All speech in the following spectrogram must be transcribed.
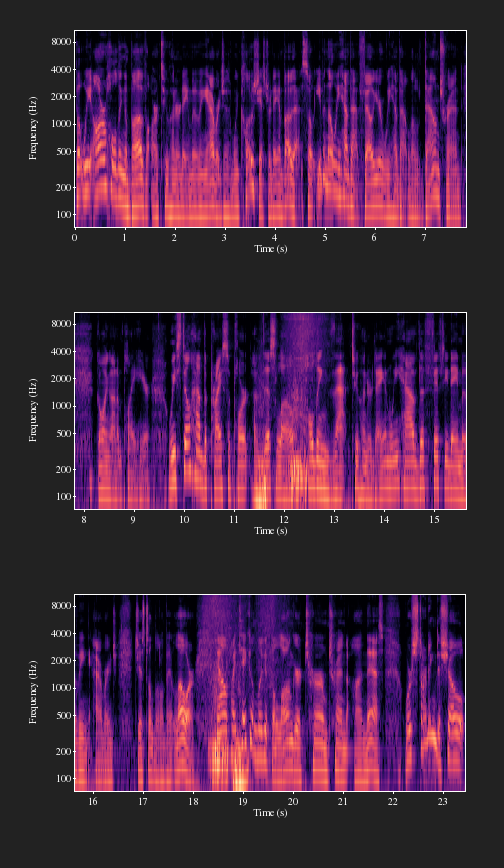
but we are holding above our 200 day moving average and we closed yesterday above that. So even though we have that failure, we have that little downtrend going on in play here, we still have the price support of this low holding that 200 day and we have the 50 day moving average just a little bit lower. Now, if I take a look at the longer term trend on this, we're starting to show,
